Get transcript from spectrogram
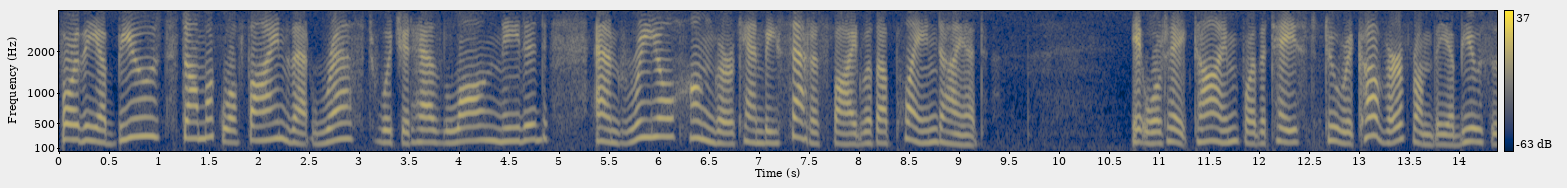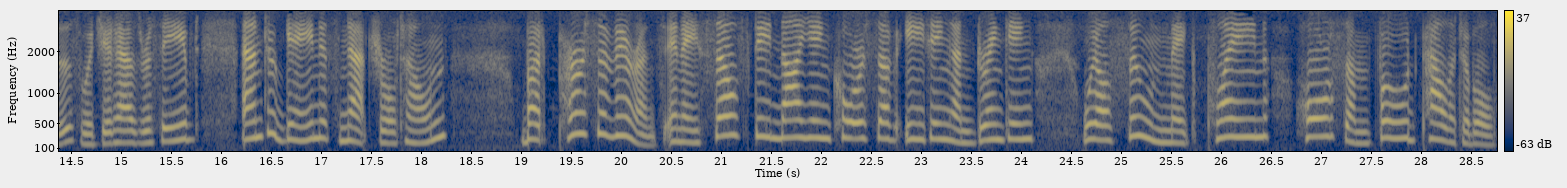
for the abused stomach will find that rest which it has long needed, and real hunger can be satisfied with a plain diet. It will take time for the taste to recover from the abuses which it has received and to gain its natural tone, but perseverance in a self-denying course of eating and drinking will soon make plain, wholesome food palatable,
